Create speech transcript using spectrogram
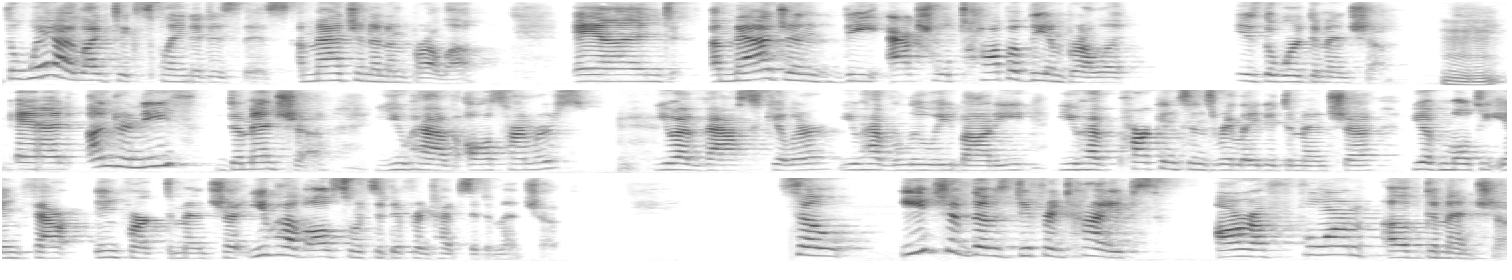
the way I like to explain it is this imagine an umbrella, and imagine the actual top of the umbrella is the word dementia. Mm-hmm. And underneath dementia, you have Alzheimer's, you have vascular, you have Lewy body, you have Parkinson's related dementia, you have multi infarct dementia, you have all sorts of different types of dementia. So each of those different types are a form of dementia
